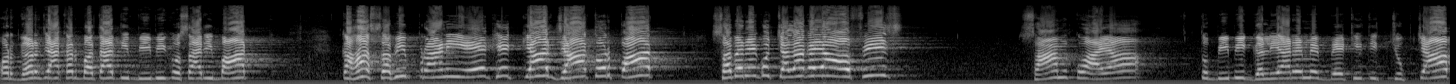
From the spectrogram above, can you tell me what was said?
और घर जाकर बता दी बीबी को सारी बात। कहा, सभी प्राणी एक है, क्या जात और पात? सवेरे को चला गया ऑफ़िस। शाम को आया तो बीबी गलियारे में बैठी थी चुपचाप।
